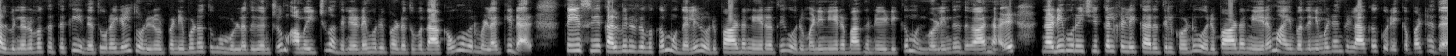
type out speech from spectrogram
கல்வி நிர்வாகத்துக்கு இந்த துறையில் தொழில்நுட்ப நிபுணத்துவம் உள்ளது என்றும் அமைச்சு அதை நடைமுறைப்படுத்துவதாகவும் அவர் விளக்கினார். தேசிய கல்வி நிர்வாகம் முதலில் ஒரு பாட நேரத்தை ஒரு மணி நேரமாக நீடிக்க முன்மொழிந்தது ஆனால் நடைமுறை சிக்கல்களை கருத்தில் கொண்டு ஒரு பாட நேரம் ஐம்பது நிமிடங்களாக குறைக்கப்பட்டது.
